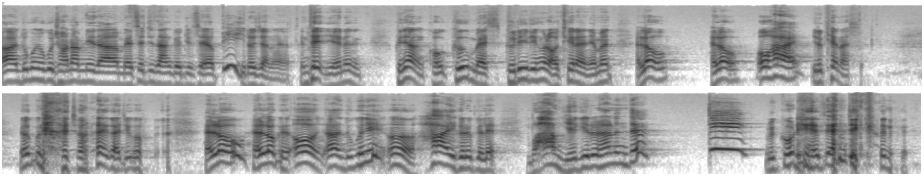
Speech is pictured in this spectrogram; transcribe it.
아 누구 누구 전화입니다. 메시지 남겨주세요. 삐 이러잖아요. 근데 얘는 그냥 그, 그 메시, greeting을 어떻게 해놨냐면 hello, hello, oh hi 이렇게 해놨어요. 그래서 내가 전화해가지고 hello, hello, 어, 야 누구니? 어, hi 그러길래 막 얘기를 하는데 띠 recording에서 엔딩 끄는 거예요.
